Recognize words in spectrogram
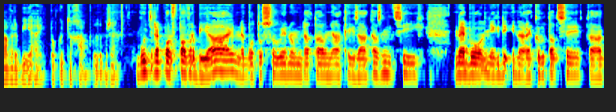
Power BI, pokud to chápu dobře. Buď report v Power BI, nebo to jsou jenom data o nějakých zákaznících, nebo někdy i na rekrutaci, tak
